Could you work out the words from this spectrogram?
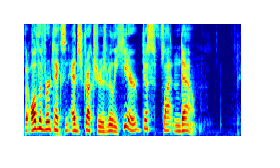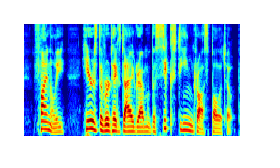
but all the vertex and edge structure is really here, just flattened down. Finally, here's the vertex diagram of the 16 cross polytope.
